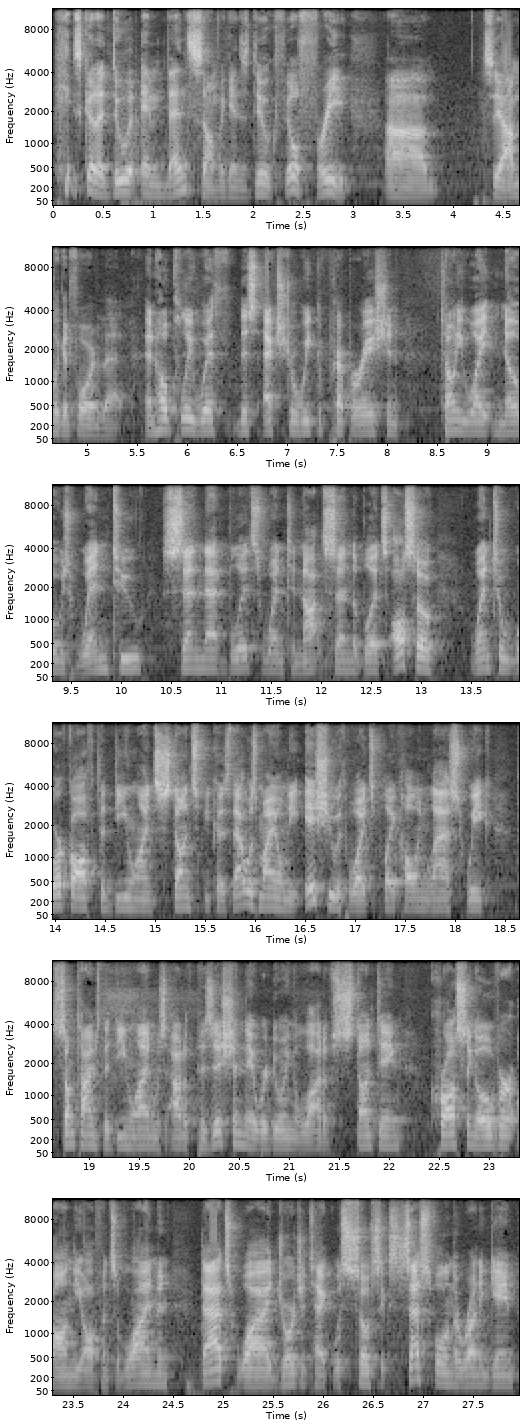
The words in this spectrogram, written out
he's going to do it and then some against Duke. Feel free. Um, so yeah, I'm looking forward to that. And hopefully, with this extra week of preparation, Tony White knows when to send that blitz, when to not send the blitz. Also, when to work off the D line stunts because that was my only issue with White's play calling last week. Sometimes the D line was out of position. They were doing a lot of stunting, crossing over on the offensive lineman. That's why Georgia Tech was so successful in the running game.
